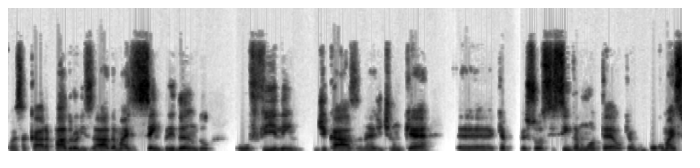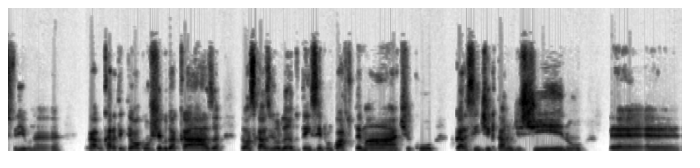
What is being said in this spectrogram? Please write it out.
com essa cara padronizada, mas sempre dando o feeling de casa, né? A gente não quer é, que a pessoa se sinta num hotel, que é um pouco mais frio, né? O cara tem que ter um aconchego da casa, então as casas em Orlando tem sempre um quarto temático, o cara sentir que está no destino, é,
